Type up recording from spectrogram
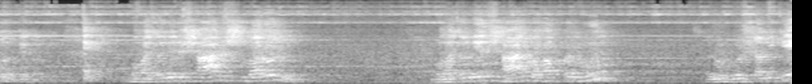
করতে হবে। ভজনের সার স্মরণ। ভজনের সার মহাপ্রভু রূপ গোস্বামীকে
